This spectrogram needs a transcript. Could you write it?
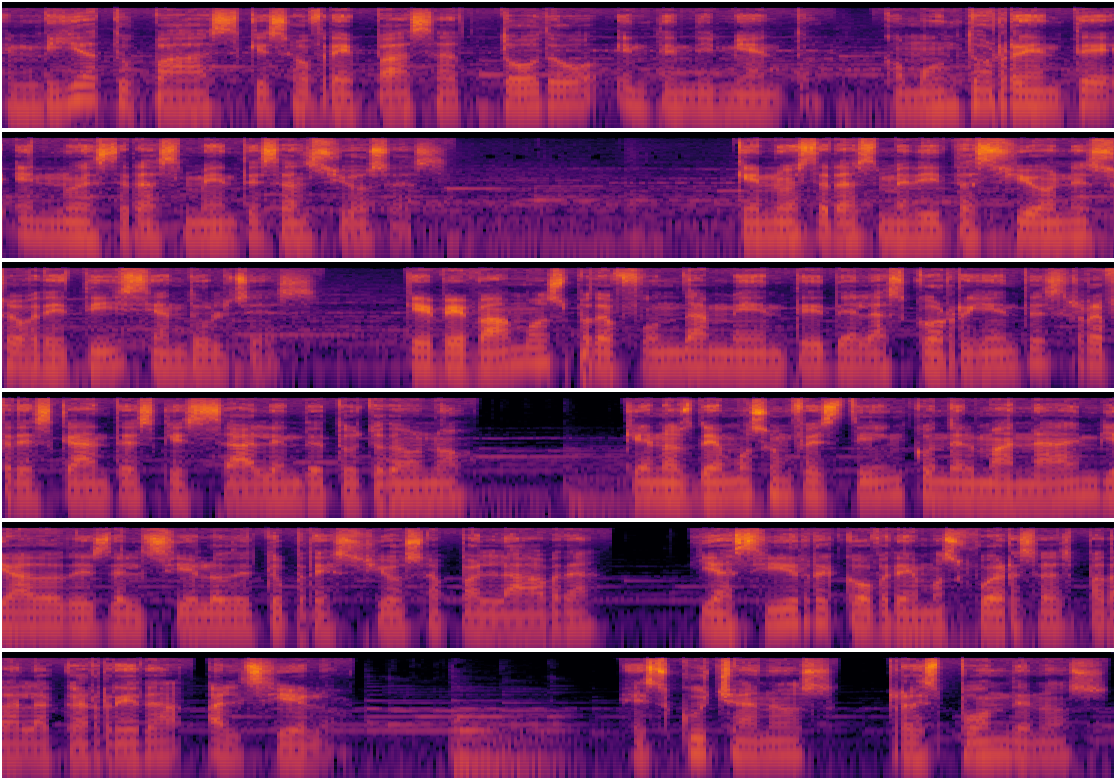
Envía tu paz que sobrepasa todo entendimiento, como un torrente en nuestras mentes ansiosas. Que nuestras meditaciones sobre ti sean dulces, que bebamos profundamente de las corrientes refrescantes que salen de tu trono que nos demos un festín con el maná enviado desde el cielo de tu preciosa palabra, y así recobremos fuerzas para la carrera al cielo. Escúchanos, respóndenos,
